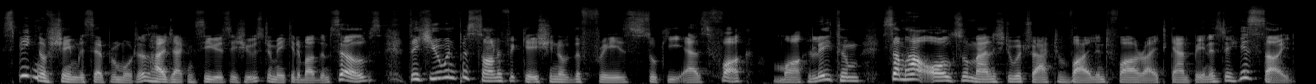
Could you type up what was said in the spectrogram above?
Speaking of shameless self promoters hijacking serious issues to make it about themselves, the human personification of the phrase Suki as fuck Mark Latham somehow also managed to attract violent far right campaigners to his side,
